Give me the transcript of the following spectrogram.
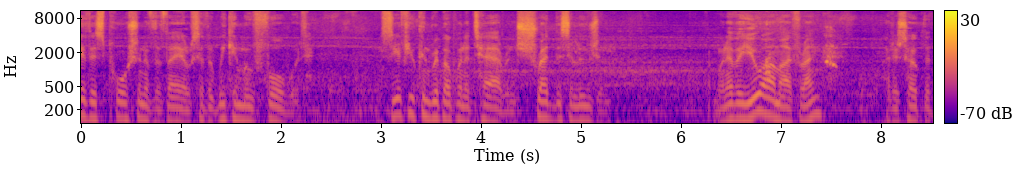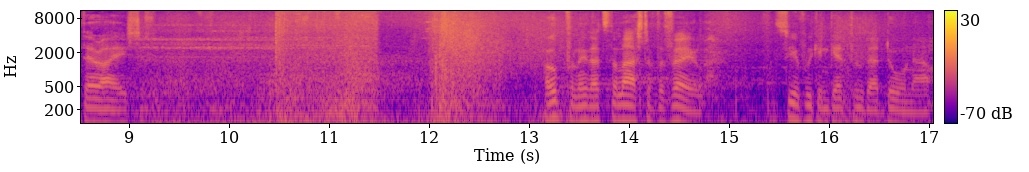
Clear this portion of the veil so that we can move forward. See if you can rip open a tear and shred this illusion. And whenever you are, my friend, I just hope that their eyes... Hopefully that's the last of the veil. Let's see if we can get through that door now.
